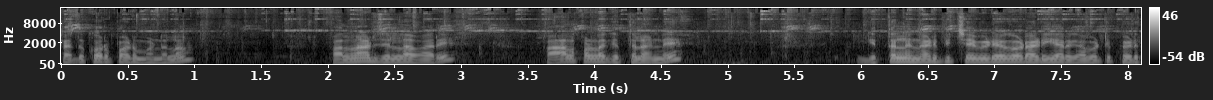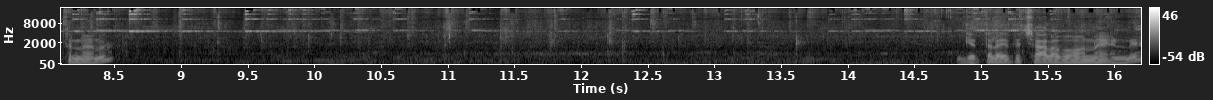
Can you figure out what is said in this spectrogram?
పెద్దకొరపాడు మండలం పల్నాడు జిల్లా వారి పాలపళ్ళ గిత్తలండి. గిత్తల్ని నడిపించే వీడియో కూడా అడిగారు కాబట్టి పెడుతున్నాను. గిత్తలు అయితే చాలా బాగున్నాయండి.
